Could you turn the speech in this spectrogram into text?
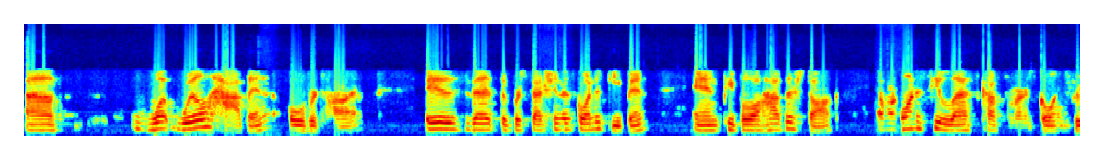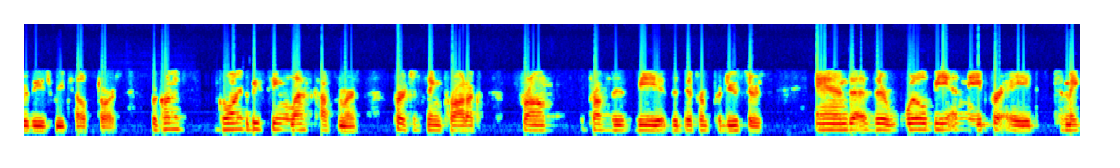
Um, what will happen over time is that the recession is going to deepen and people will have their stock and we're going to see less customers going through these retail stores. We're going to going to be seeing less customers purchasing products from from the, the, the different producers, and uh, there will be a need for aid to make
